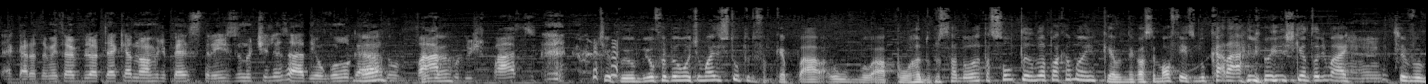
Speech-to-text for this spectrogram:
É, cara, também tem uma biblioteca enorme de PS3 inutilizada em algum lugar, É, no vácuo do espaço. tipo, e o meu foi pelo motivo mais estúpido, porque a, o- a porra do processador tá soltando a placa-mãe, que é o negócio é mal feito do caralho e esquentou demais. Tipo,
